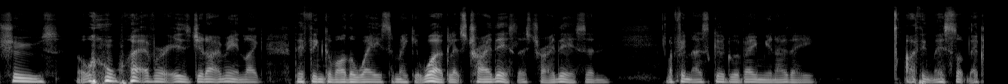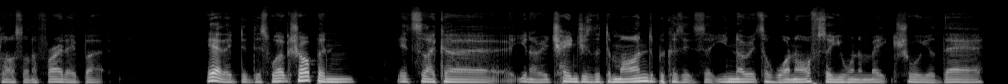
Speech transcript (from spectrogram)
shoes or whatever it is. Do you know what I mean? Like they think of other ways to make it work. Let's try this. Let's try this. And I think that's good with AIM. You know, they, I think they stopped their class on a Friday, but yeah, they did this workshop and it's like a, you know, it changes the demand because it's, a, you know, it's a one off. So you want to make sure you're there.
